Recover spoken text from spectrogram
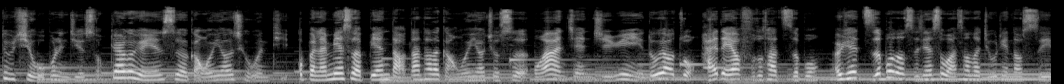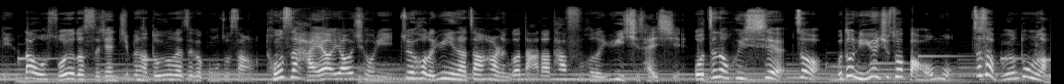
对不起，我不能接受。第二个原因是岗位要求问题。我本来面试了编导，但他的岗位要求是文案、剪辑、运营都要做，还得要辅助他直播，而且直播的时间是晚上的九点到十一点。那我所有的时间基本上都用在这个工作上了，同时还要要求你最后的运营的账号能够达到他符合的预期才行。我真的会谢，这我都宁愿去做保姆，至少不用动脑。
